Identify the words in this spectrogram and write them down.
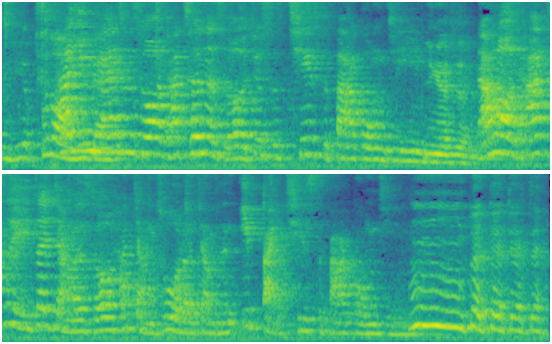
我也不知道他应应该该是说他称的时候就是七十八公斤，应该是，然后他自己在讲的时候他讲错了，讲成一百七十八公斤。嗯嗯嗯，对对对对，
